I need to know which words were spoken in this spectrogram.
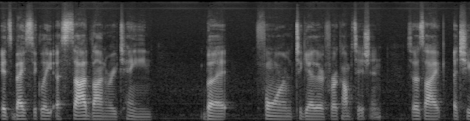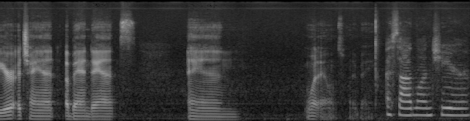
It's basically a sideline routine, but formed together for a competition. So it's like a cheer, a chant, a band dance, and what else would it be? A sideline cheer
